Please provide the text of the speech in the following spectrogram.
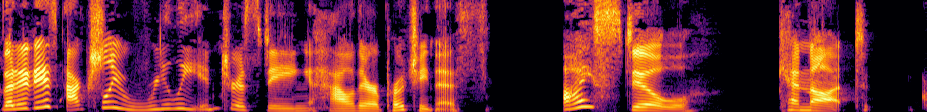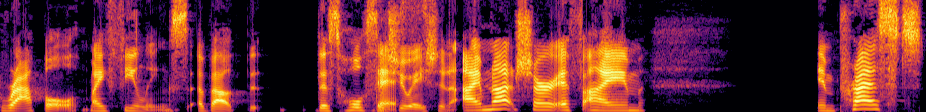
but it is actually really interesting how they're approaching this. I still cannot grapple my feelings about th- this whole This. situation. I'm not sure if I'm impressed,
